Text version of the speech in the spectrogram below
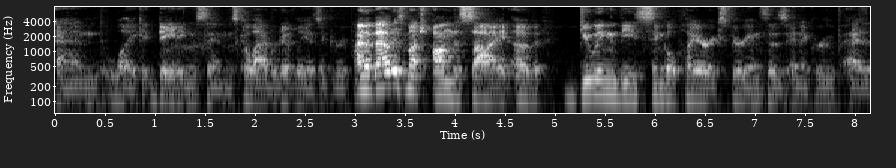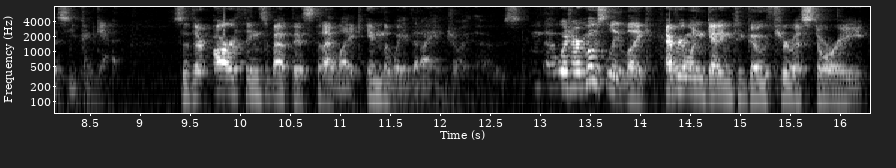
and like dating sims collaboratively as a group, I'm about as much on the side of doing these single player experiences in a group as you can get. So there are things about this that I like in the way that I enjoy those, which are mostly like everyone getting to go through a story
